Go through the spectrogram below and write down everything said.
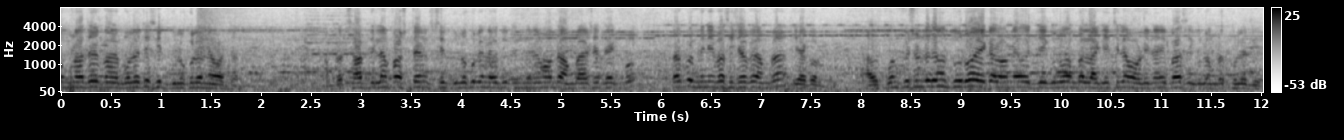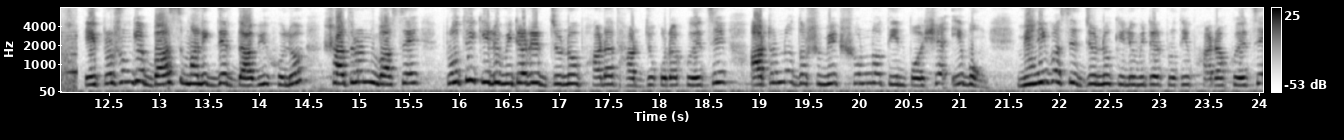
ওনাদের বলেছে সিটগুলো খুলে নেওয়ার জন্য। আমরা ছাড় দিলাম ফার্স্ট টাইম সিটগুলো খুলে নেওয়া দু তিন দিনের মধ্যে আমরা এসে দেখব, তারপর মিনি বাস হিসাবে আমরা ইয়ে করব। এই প্রসঙ্গে বাস মালিকদের দাবি হলো, সাধারণ বাসে প্রতি কিলোমিটারের জন্য ভাড়া ধার্য করা হয়েছে আটান্ন দশমিক শূন্য তিন পয়সা এবং মিনি বাসের জন্য কিলোমিটার প্রতি ভাড়া হয়েছে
